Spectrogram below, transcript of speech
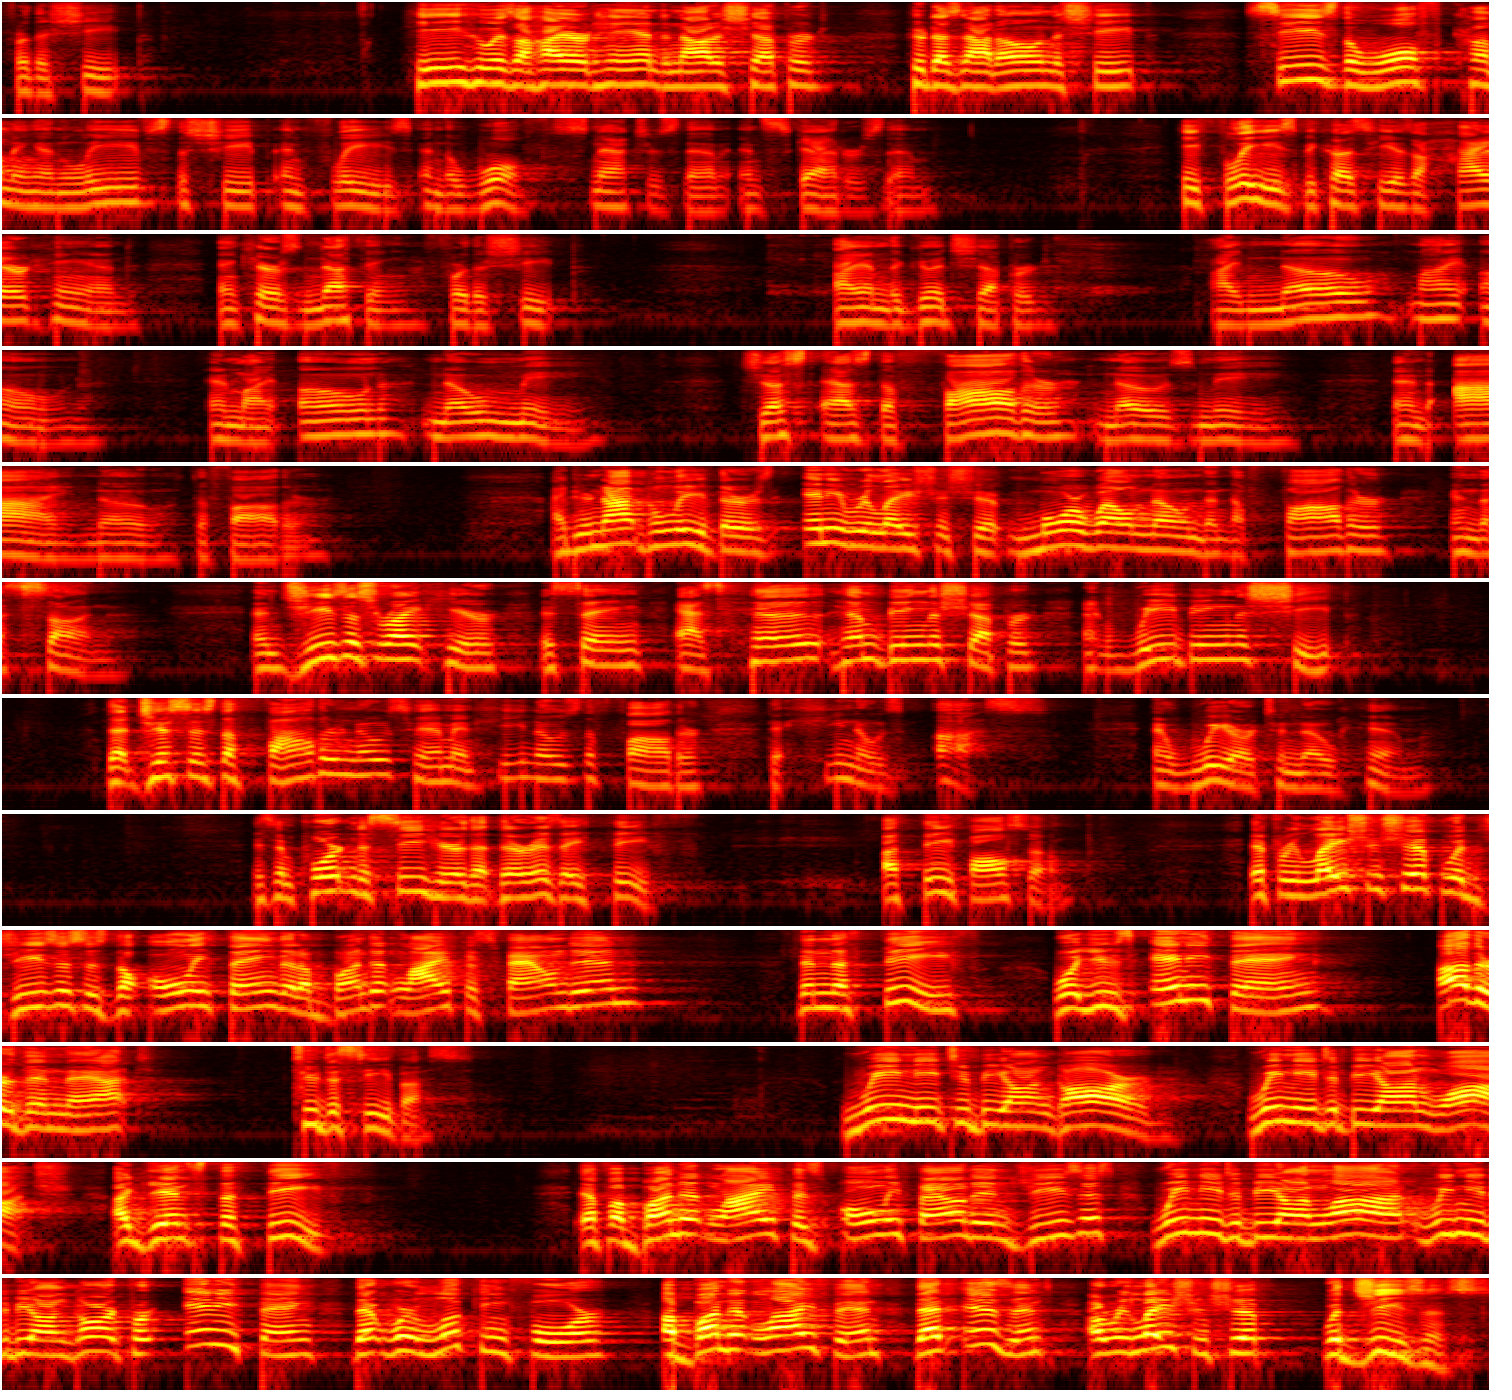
for the sheep. He who is a hired hand and not a shepherd, who does not own the sheep, sees the wolf coming and leaves the sheep and flees, and the wolf snatches them and scatters them. He flees because he is a hired hand and cares nothing for the sheep. I am the good shepherd. I know my own and my own know me, just as the Father knows me, and I know the Father. I do not believe there is any relationship more well known than the Father and the Son. And Jesus, right here, is saying, as Him being the shepherd and we being the sheep, that just as the Father knows Him and He knows the Father, that He knows us and we are to know Him. It's important to see here that there is a thief, a thief also. If relationship with Jesus is the only thing that abundant life is found in, then the thief will use anything other than that to deceive us. We need to be on guard. We need to be on watch against the thief. If abundant life is only found in Jesus, we need to be on line, we need to be on guard for anything that we're looking for abundant life in that isn't a relationship with Jesus.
